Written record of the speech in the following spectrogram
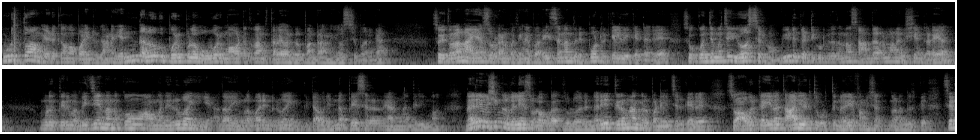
கொடுத்தும் அவங்க எடுக்காமல் பண்ணிகிட்ருக்காங்கன்னா இருக்காங்க எந்த அளவுக்கு பொறுப்பில் ஒவ்வொரு மாவட்டத்தில் அந்த தலைவர்கள் பண்ணுறாங்கன்னு யோசிச்சு பாருங்கள் ஸோ இதெல்லாம் நான் ஏன் சொல்கிறேன்னு பார்த்தீங்கன்னா இப்போ ரீசெண்டாக அந்த ரிப்போர்ட்டர் கேள்வி கேட்டார். ஸோ கொஞ்சமாச்சும் யோசிச்சிருக்கணும். வீடு கட்டி கொடுக்குறதுன்னா சாதாரணமான விஷயம் கிடையாது. உங்களுக்கு தெரியுமா? விஜய் அண்ணனுக்கும் அவங்க நிர்வாகிங்க அதாவது எங்களை மாதிரி நிர்வாகிங்க கிட்ட அவர் என்ன பேசுகிறாருன்னு யாருன்னா தெரியுமா? நிறைய விஷயங்கள் வெளியே சொல்லக்கூடாதுன்னு சொல்லுவார். நிறைய திருமணங்கள் பண்ணி வச்சிருக்காரு. ஸோ அவர் கையில் தாலி எடுத்து கொடுத்து நிறைய ஃபங்க்ஷன்ஸ் நடந்திருக்கு. சில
